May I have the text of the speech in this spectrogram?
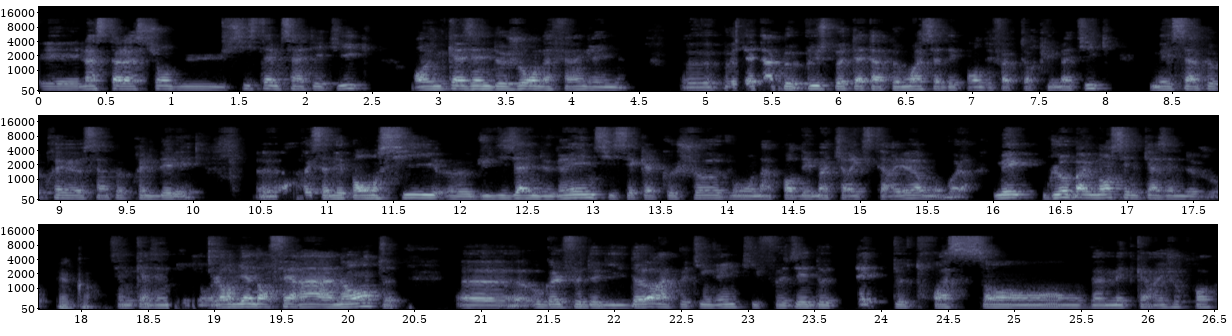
et l'installation du système synthétique, en une quinzaine de jours, on a fait un green. peut-être un peu plus, peut-être un peu moins, ça dépend des facteurs climatiques mais c'est à peu près c'est à peu près le délai. Euh, après, ça dépend aussi euh, du design de green. Si c'est quelque chose où on apporte des matières extérieures, bon voilà. Mais globalement, c'est une quinzaine de jours. D'accord. C'est une quinzaine de jours. Alors, on vient d'en faire un à Nantes, euh, au golfe de l'île d'Or, un petit green qui faisait de tête de 320 mètres carrés, je crois,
